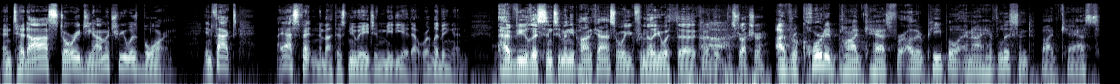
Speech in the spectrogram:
And ta da, story geometry was born. In fact, I asked Fenton about this new age of media that we're living in. Have you listened to many podcasts, or are you familiar with the kind of the, the uh, structure? I've recorded podcasts for other people, and I have listened to podcasts.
